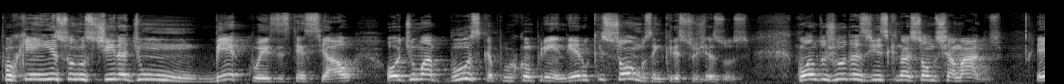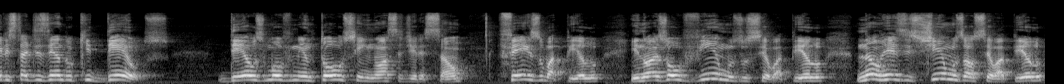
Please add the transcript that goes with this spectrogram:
porque isso nos tira de um beco existencial ou de uma busca por compreender o que somos em Cristo Jesus. Quando Judas diz que nós somos chamados, ele está dizendo que Deus, Deus movimentou-se em nossa direção fez o apelo e nós ouvimos o seu apelo, não resistimos ao seu apelo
